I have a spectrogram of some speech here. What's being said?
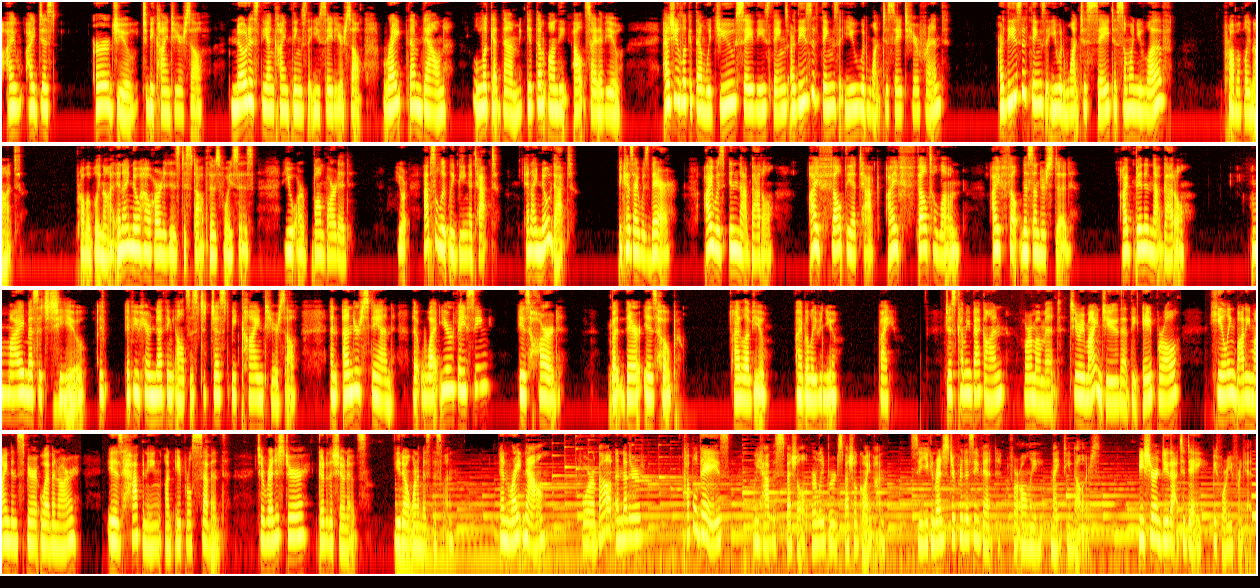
I, I just urge you to be kind to yourself. Notice the unkind things that you say to yourself. Write them down. Look at them. Get them on the outside of you. As you look at them, would you say these things? Are these the things that you would want to say to your friend? Are these the things that you would want to say to someone you love? Probably not. Probably not. And I know how hard it is to stop those voices. You are bombarded. You're absolutely being attacked. And I know that because I was there. I was in that battle. I felt the attack. I felt alone. I felt misunderstood. I've been in that battle my message to mm-hmm. you, if, if you hear nothing else, is to just be kind to yourself and understand that what you're facing is hard, but there is hope. I love you. I believe in you. Bye. Just coming back on for a moment to remind you that the April Healing Body, Mind, and Spirit webinar is happening on April 7th. To register, go to the show notes. You don't want to miss this one. And right now, for about another couple days, we have a special early bird special going on. So you can register for this event for only $19. Be sure and do that today before you forget.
